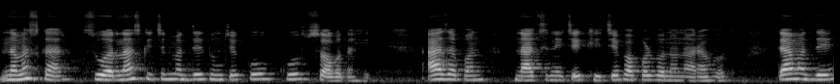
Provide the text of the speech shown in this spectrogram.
नमस्कार. सुवर्णास किचनमध्ये तुमचे खूप खूप स्वागत आहे. आज आपण नाचणीचे खिचे पापड बनवणार आहोत. त्यामध्ये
